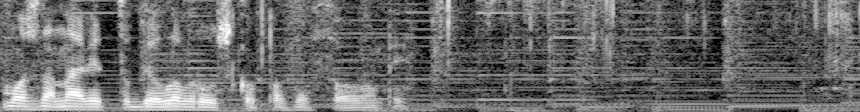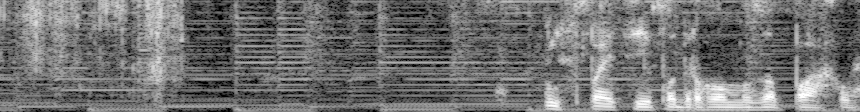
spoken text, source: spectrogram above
Можна навіть туди лаврушку позасовувати. І спеції по-другому запахли.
